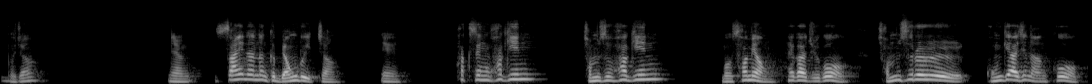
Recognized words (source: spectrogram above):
뭐죠? 그냥 사인하는 그 명부 있죠. 예. 학생 확인, 점수 확인, 뭐 서명 해가지고 점수를 공개하지는 않고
